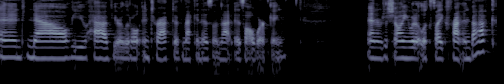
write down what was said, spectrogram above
And now you have your little interactive mechanism that is all working. And I'm just showing you what it looks like front and back.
